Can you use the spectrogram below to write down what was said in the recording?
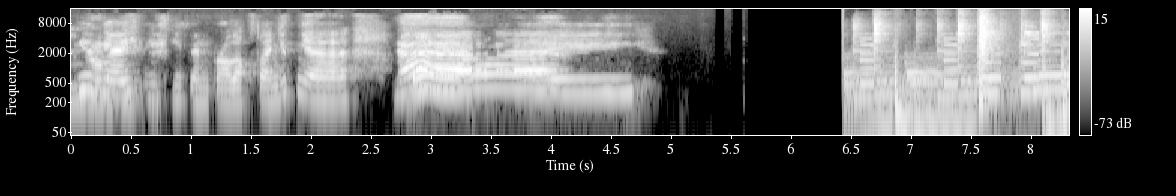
see you guys di season prolog selanjutnya. Bye. Bye.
